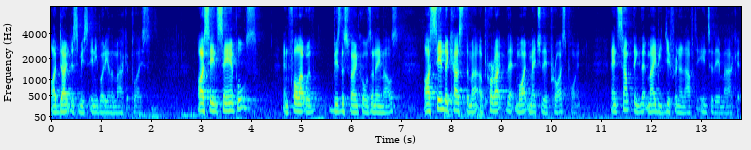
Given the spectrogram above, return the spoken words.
I don't dismiss anybody in the marketplace. I send samples and follow up with business phone calls and emails. I send the customer a product that might match their price point and something that may be different enough to enter their market.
